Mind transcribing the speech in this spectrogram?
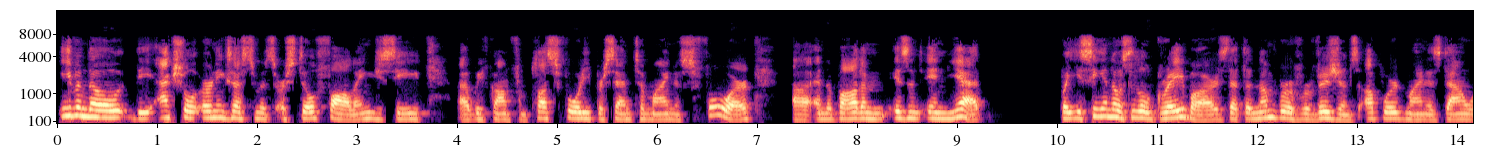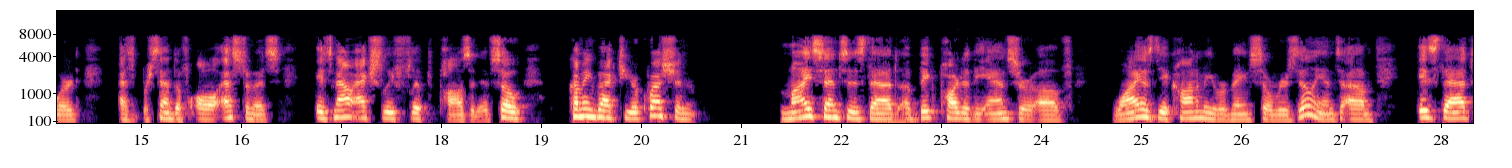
even though the actual earnings estimates are still falling, you see uh, we've gone from plus 40% to minus four, uh, and the bottom isn't in yet. But you see in those little gray bars that the number of revisions, upward minus downward, as a percent of all estimates, is now actually flipped positive. So coming back to your question, my sense is that a big part of the answer of why has the economy remained so resilient um, is that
